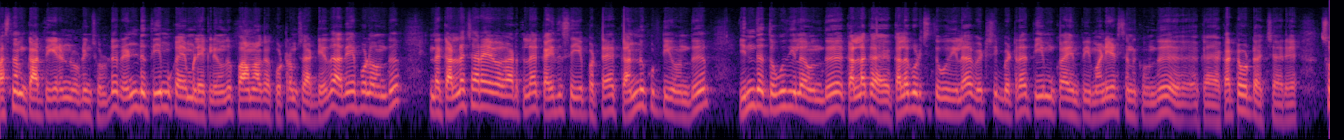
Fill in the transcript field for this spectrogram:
வசனம் கார்த்திகேயன் அப்படின்னு சொல்லிட்டு ரெண்டு திமுக எம்எல்ஏக்களை வந்து பாமக குற்றம் சாட்டியது. அதே போல் வந்து இந்த கள்ளச்சாராய விவகாரத்தில் கைது செய்யப்பட்ட கண்ணுக்குட்டி வந்து இந்த தொகுதியில் வந்து கள்ள கள்ளக்குறிச்சி தொகுதியில் வெற்றி பெற்ற திமுக எம்பி மணியரசனுக்கு வந்து கட் அவுட் வச்சாரு. ஸோ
